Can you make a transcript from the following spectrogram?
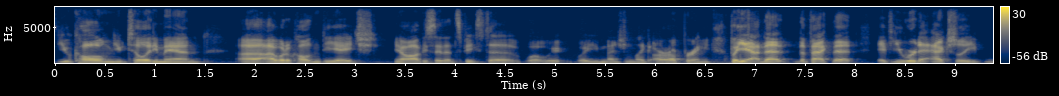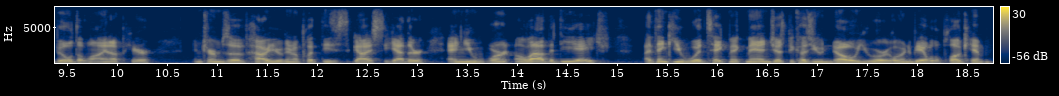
you call him utility man. Uh, I would have called him DH. You know, obviously that speaks to what we what you mentioned, like our upbringing. But yeah, that the fact that if you were to actually build a lineup here in terms of how you're going to put these guys together, and you weren't allowed the DH, I think you would take McMahon just because you know you are going to be able to plug him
